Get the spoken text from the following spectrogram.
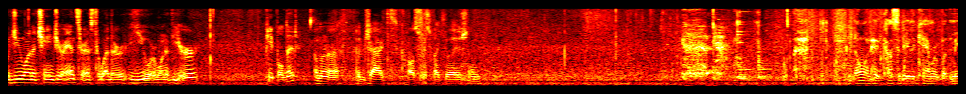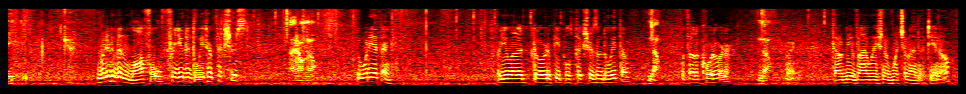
would you want to change your answer as to whether you or one of your people did? I'm gonna object. Calls for speculation. No one had custody of the camera but me. Okay. Would it have been lawful for you to delete her pictures? I don't know. But what do you think? Are you allowed to go over to people's pictures and delete them No. without a court order? No. All right. That would be a violation of which amendment? Do you know?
